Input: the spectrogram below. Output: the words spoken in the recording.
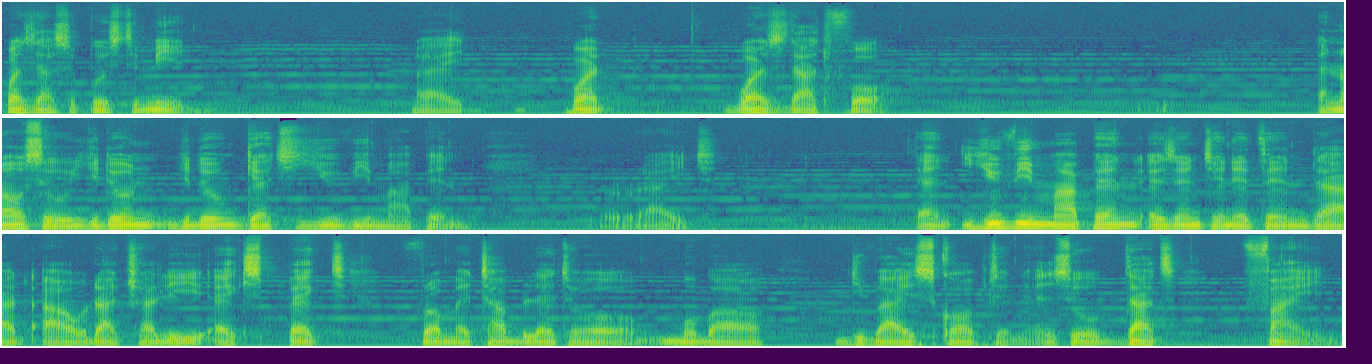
What's that supposed to mean? Right? What was that for? And also you don't you don't get uv mapping right? And uv mapping isn't anything that i would actually expect from a tablet or mobile device sculpting and so that's fine.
